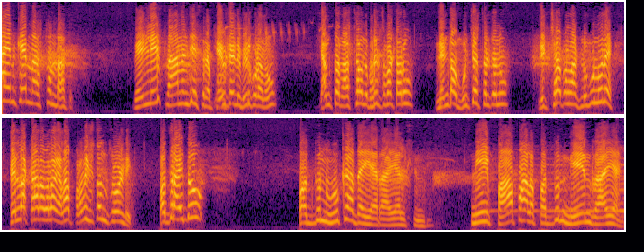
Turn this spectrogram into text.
ఆయనకేం నష్టం రాదు. వెళ్ళి స్నానం చేసినప్పుడు. ఏమిటండి మీరు కూడాను? ఎంత నష్టాన్ని భరించమంటారు నిండా ముంచేస్తుంటాను? నిక్షేపం లాంటి నువ్వులోనే పిల్ల కాలంలో ఎలా ప్రవహిస్తుంది చూడండి. భద్రాయిద్దు పద్దు నువ్వు కాదయ్యా రాయాల్సింది. నీ పాపాల పద్దు నేను రాయాలి.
